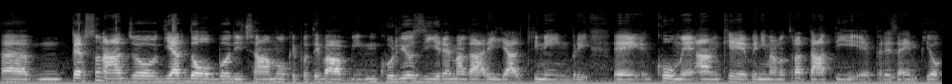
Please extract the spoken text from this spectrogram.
eh, personaggio di addobbo diciamo che poteva incuriosire magari gli altri membri eh, come anche venivano trattati eh, per esempio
